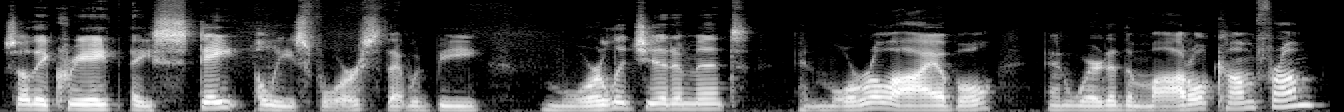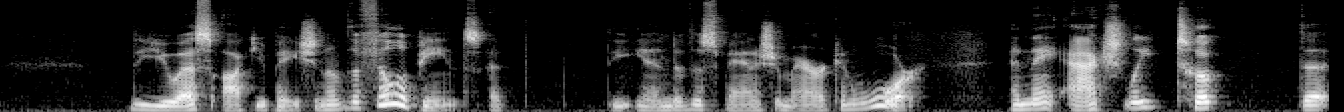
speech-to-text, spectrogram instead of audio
So they create a state police force that would be more legitimate and more reliable. And where did the model come from? The U.S. occupation of the Philippines at the end of the Spanish American War. And they actually took the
